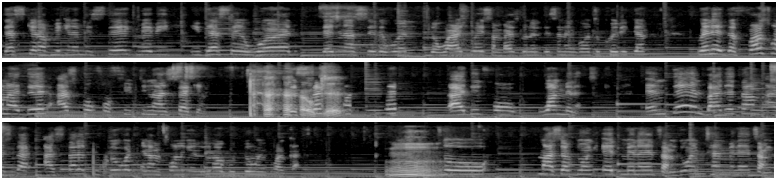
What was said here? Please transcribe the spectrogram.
They're scared of making a mistake. Maybe if they say a word, they did not say the word the right way. Somebody's going to listen and going to critic them. When it, the first one I did, I spoke for 59 seconds. The second okay. one I did, I did for one minute. And then by the time I start, I started to do it, and I'm falling in love with doing podcast. Mm. So myself doing eight minutes, I'm doing 10 minutes, I'm,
